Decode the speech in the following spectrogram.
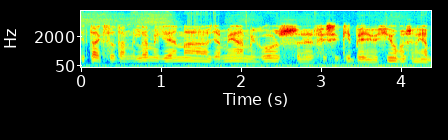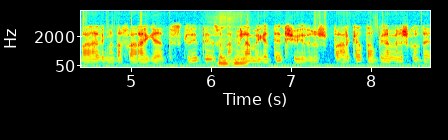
Κοιτάξτε, όταν μιλάμε για, ένα, για μια αμυγός ε, φυσική περιοχή, όπως είναι για παράδειγμα τα φαράγγια της Κρήτης, όταν μιλάμε για τέτοιου είδους πάρκα, τα οποία βρίσκονται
